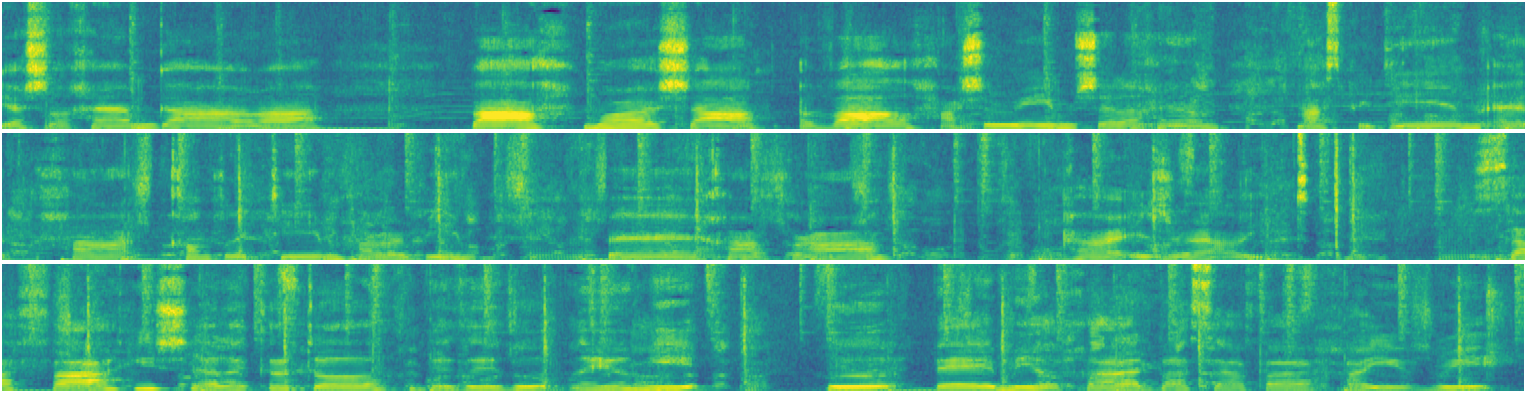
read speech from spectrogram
יש לכם גאווה במורשה, אבל השירים שלכם מספידים את הקונפליקטים הרבים בחברה הישראלית. שפה היא שלט גדול בזהות לאומית, ובמיוחד בשפה העברית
